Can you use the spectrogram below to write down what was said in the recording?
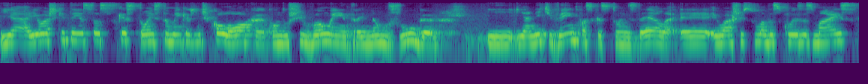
E aí eu acho que tem essas questões também que a gente coloca quando o Chivão entra e não julga, e, e a Nick vem com as questões dela, é, eu acho isso uma das coisas mais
